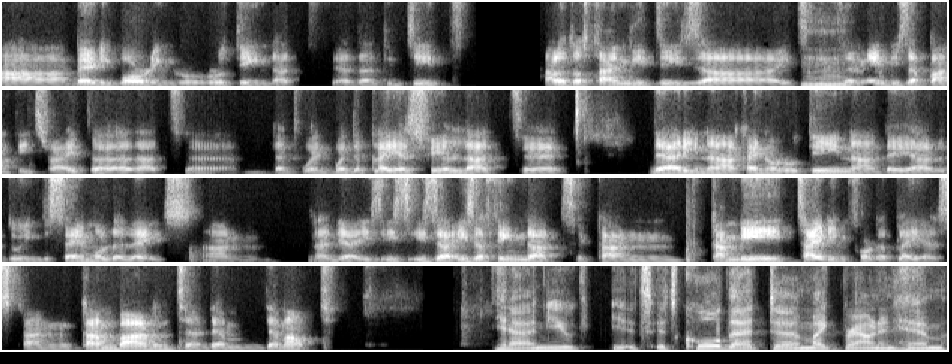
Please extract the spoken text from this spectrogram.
a very boring routine that that it, it a lot of time it is uh, it's, mm-hmm. it's the main disadvantage right? Uh, that uh, that when when the players feel that uh, they are in a kind of routine and they are doing the same all the days. And yeah is is a, is a thing that can can be tiring for the players can can burn them them out yeah, and you, it's it's cool that uh, Mike Brown and him,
